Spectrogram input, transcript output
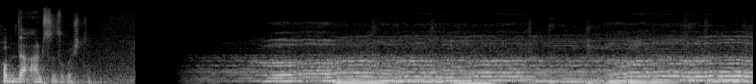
Hope that answers the question. oh, oh, oh.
